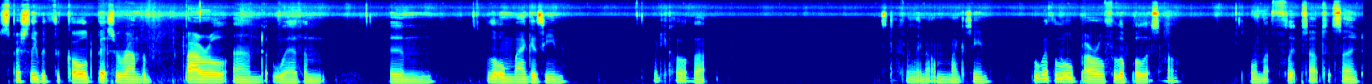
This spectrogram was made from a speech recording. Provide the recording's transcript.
especially with the gold bits around the barrel and where the um, little magazine, what do you call that? It's definitely not a magazine, but where the little barrel for the bullets are, the one that flips out to the side.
